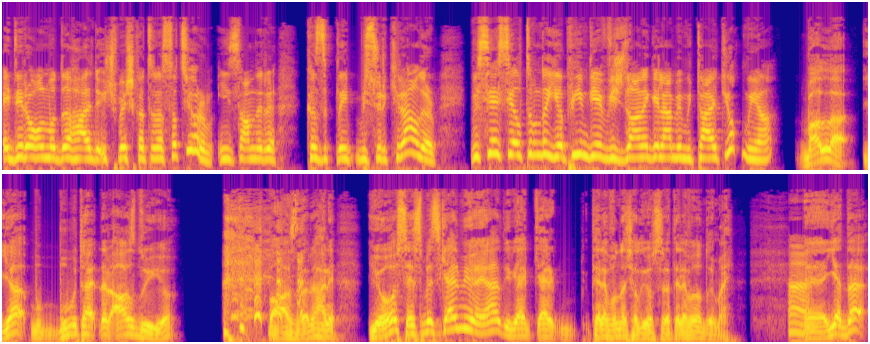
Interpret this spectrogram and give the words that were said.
ederi olmadığı halde 3-5 katına satıyorum. İnsanları kazıklayıp bir sürü kira alıyorum. Bir ses yalıtımı da yapayım diye vicdana gelen bir müteahhit yok mu ya? Valla ya bu, bu müteahhitler az duyuyor. Bazıları hani yo ses mes gelmiyor ya. Gel, gel, telefonda çalıyor sıra telefona duymay. Ha. Ee, ya da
